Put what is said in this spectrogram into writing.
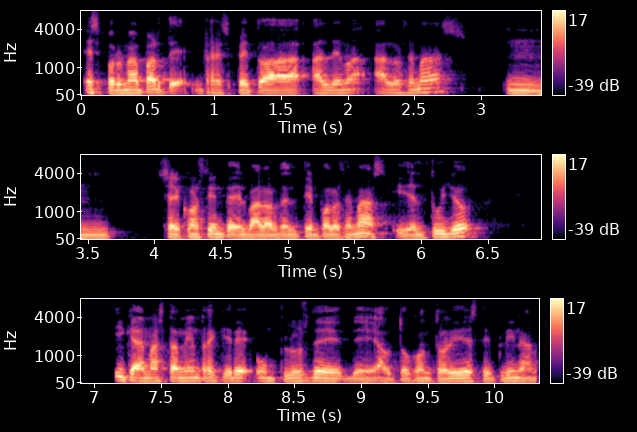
Es por una parte respeto a, al a los demás, mmm, ser consciente del valor del tiempo de los demás y del tuyo, y que además también requiere un plus de, de autocontrol y disciplina.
